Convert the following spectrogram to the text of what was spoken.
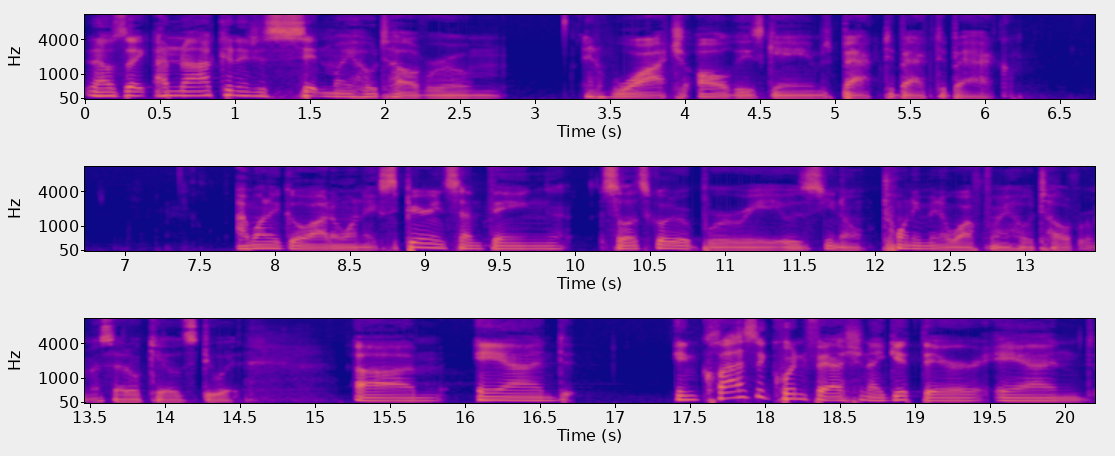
And I was like, I'm not going to just sit in my hotel room and watch all these games back to back to back. I want to go out. I want to experience something. So let's go to a brewery. It was, you know, 20 minute walk from my hotel room. I said, okay, let's do it. Um, and in classic Quinn fashion, I get there and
